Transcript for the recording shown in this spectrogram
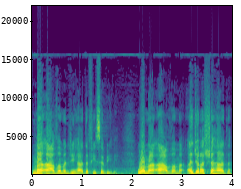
ما أعظم الجهاد في سبيله وما أعظم أجر الشهادة.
